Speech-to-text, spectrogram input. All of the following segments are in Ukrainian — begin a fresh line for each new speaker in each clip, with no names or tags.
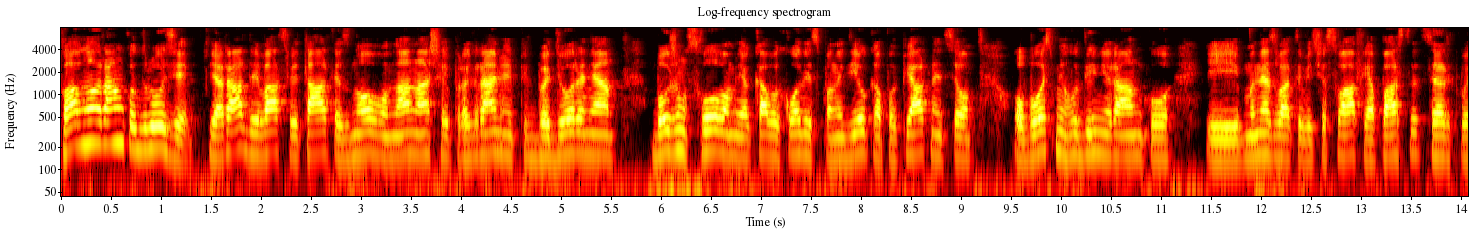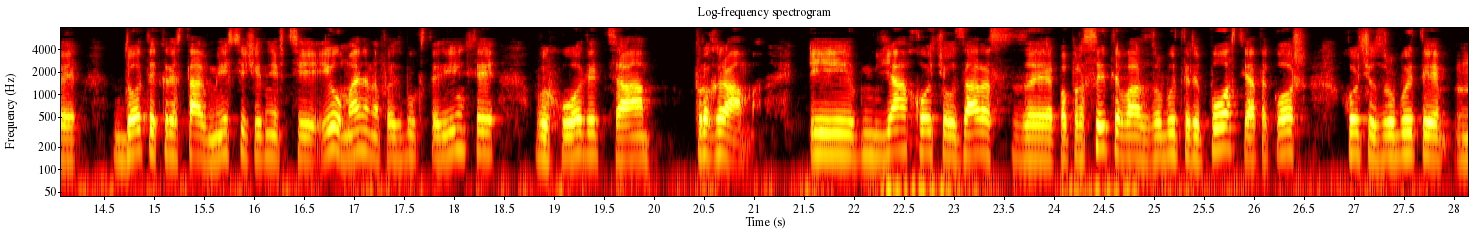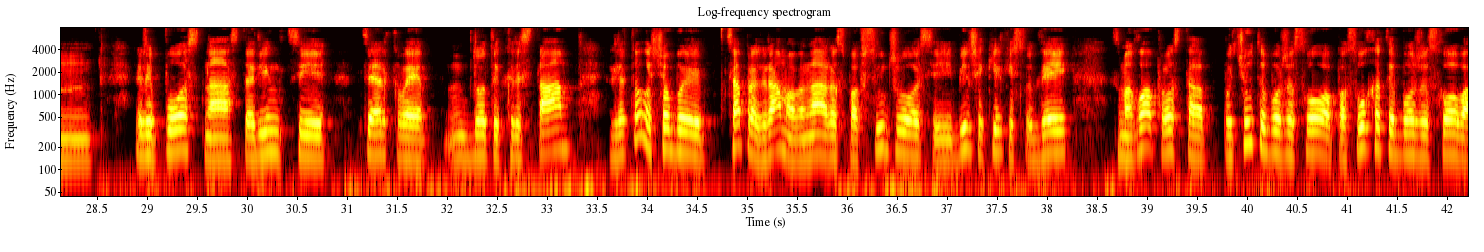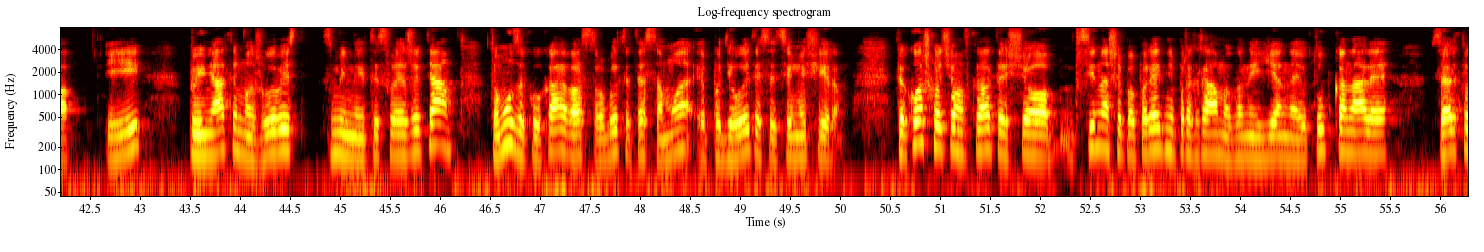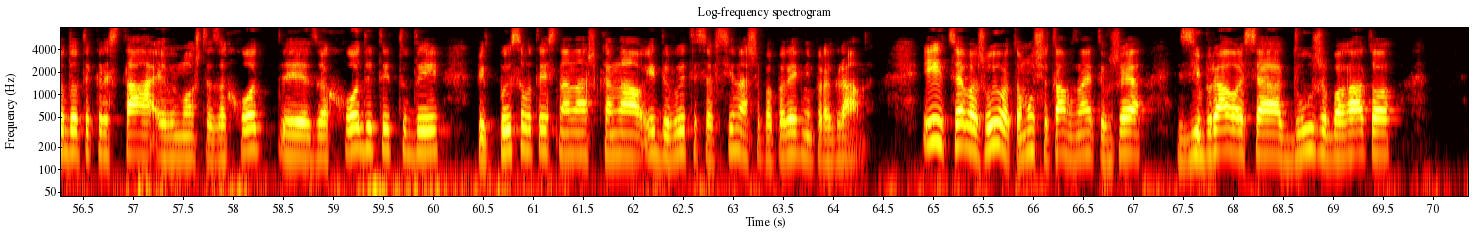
Славного ранку, друзі! Я радий вас вітати знову на нашій програмі підбадьорення Божим Словом, яка виходить з понеділка по п'ятницю о 8 годині ранку. І мене звати В'ячеслав, я пастир церкви Доти Христа в місті Чернівці. І у мене на Фейсбук-сторінці виходить ця програма. І я хочу зараз е, попросити вас зробити репост. Я також хочу зробити репост на сторінці церкви Доти Христа для того, щоб ця програма вона розповсюджувалася і більша кількість людей змогла просто почути Боже Слово, послухати Боже Слово і прийняти можливість змінити своє життя. Тому закликаю вас робити те саме і поділитися цим ефіром. Також хочу вам сказати, що всі наші попередні програми вони є на YouTube каналі Церкви Доти Христа, і ви можете заходити, заходити туди, підписуватись на наш канал і дивитися всі наші попередні програми. І це важливо, тому що там, знаєте, вже зібралося дуже багато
